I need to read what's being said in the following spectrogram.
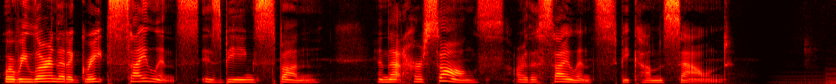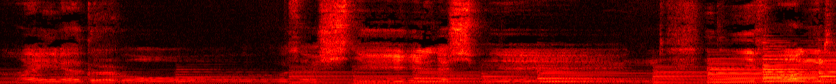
where we learn that a great silence is being spun, and that her songs are the silence becomes sound. Eine große Stille spinnt, die fontänen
